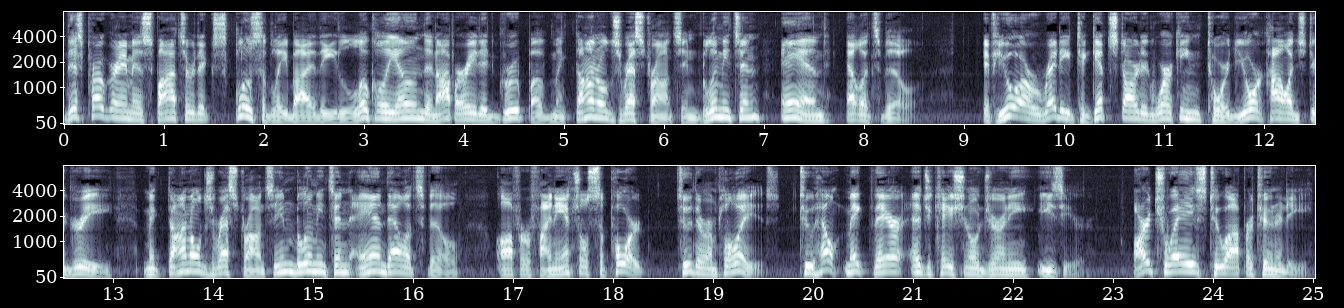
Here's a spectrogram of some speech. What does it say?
This program is sponsored exclusively by the locally owned and operated group of McDonald's restaurants in Bloomington and Ellettsville. If you are ready to get started working toward your college degree, McDonald's restaurants in Bloomington and Ellettsville offer financial support to their employees to help make their educational journey easier. Archways to Opportunity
